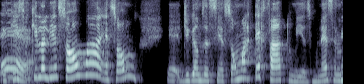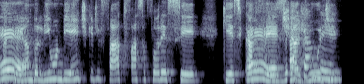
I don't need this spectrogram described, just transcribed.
Porque isso, aquilo ali é só uma, é só um, é, digamos assim, é só um artefato mesmo, né? Você não está é. criando ali um ambiente que de fato faça florescer, que esse é, café é, te ajude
